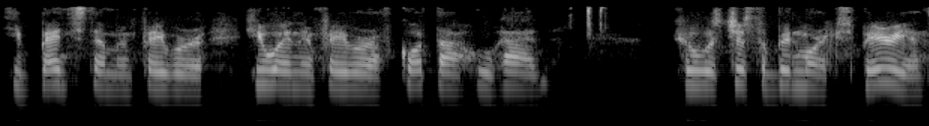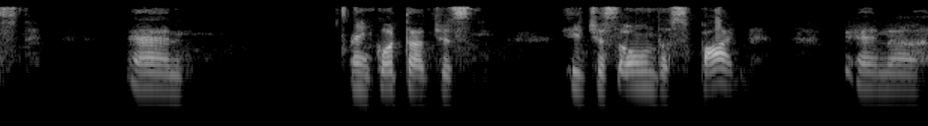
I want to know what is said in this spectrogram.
he benched him in favor. He went in favor of Cota, who had who was just a bit more experienced, and and Cota just he just owned the spot, and uh,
